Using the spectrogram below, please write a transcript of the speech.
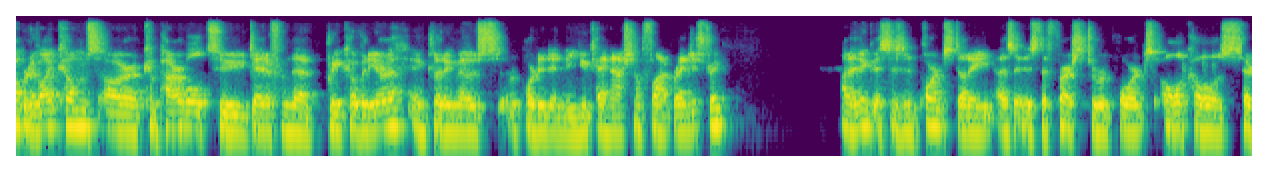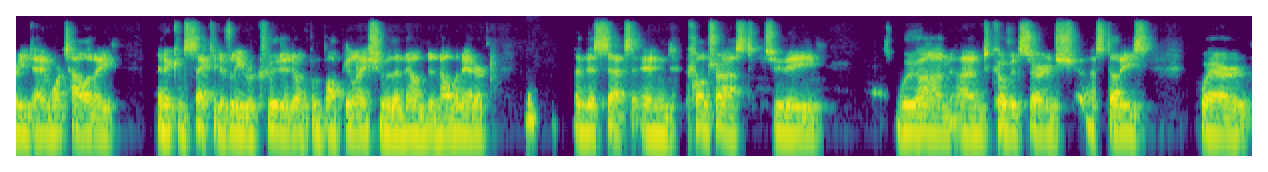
Operative outcomes are comparable to data from the pre COVID era, including those reported in the UK National Flap Registry. And I think this is an important study as it is the first to report all cause 30 day mortality in a consecutively recruited open population with a known denominator. And this sets in contrast to the Wuhan and COVIDSurg uh, studies, where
